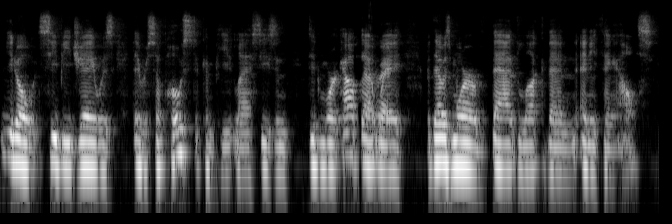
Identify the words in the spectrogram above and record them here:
you know, CBJ was they were supposed to compete last season, didn't work out that way, but that was more of bad luck than anything else.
